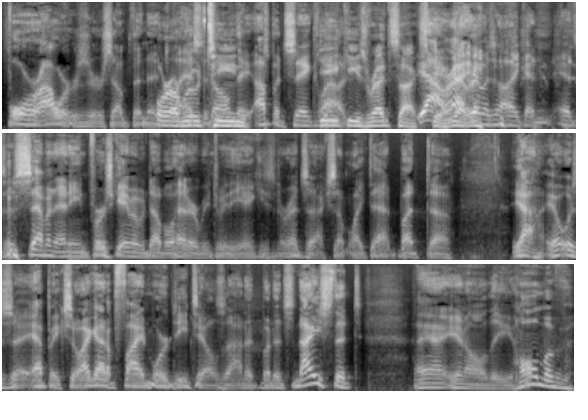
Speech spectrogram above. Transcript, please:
four hours or something. It Or a routine up at St. Cloud. Yankees Red Sox Yeah, game. right. It was like an it's a seven inning first game of a doubleheader between the Yankees and the Red Sox, something like that. But uh, yeah, it was uh, epic. So I got to find more details on it. But it's nice that uh, you know the home of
